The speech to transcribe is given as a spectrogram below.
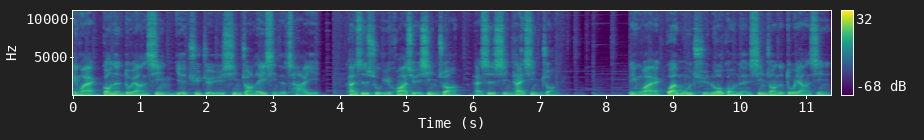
另外，功能多样性也取决于性状类型的差异，看是属于化学性状还是形态性状。另外，灌木群落功能性状的多样性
